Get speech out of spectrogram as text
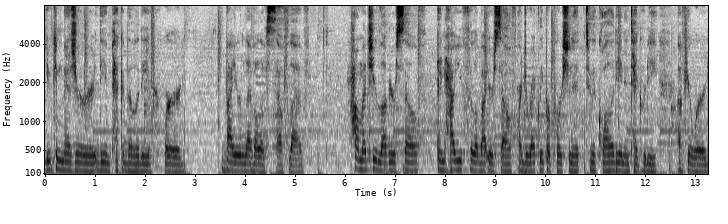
you can measure the impeccability of your word by your level of self love. How much you love yourself and how you feel about yourself are directly proportionate to the quality and integrity of your word.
